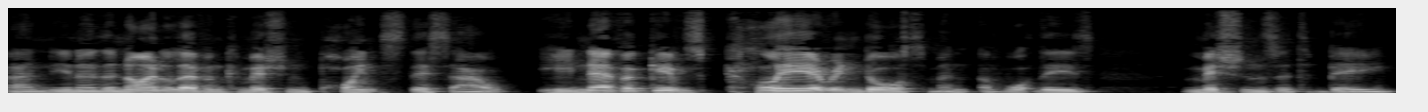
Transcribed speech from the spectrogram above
And, you know, the 9 11 Commission points this out. He never gives clear endorsement of what these missions are to be.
